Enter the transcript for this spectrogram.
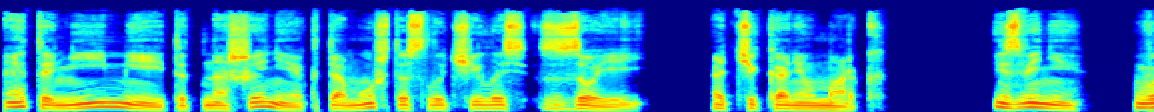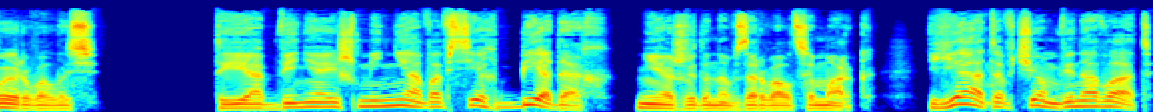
это не имеет отношения к тому, что случилось с Зоей», — отчеканил Марк. «Извини, вырвалась». «Ты обвиняешь меня во всех бедах!» — неожиданно взорвался Марк. «Я-то в чем виноват?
